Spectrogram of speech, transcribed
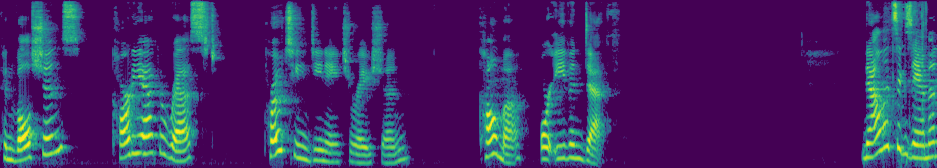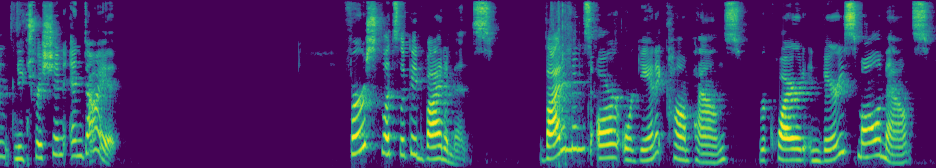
convulsions, cardiac arrest, protein denaturation, coma, or even death. Now let's examine nutrition and diet. First, let's look at vitamins. Vitamins are organic compounds required in very small amounts,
